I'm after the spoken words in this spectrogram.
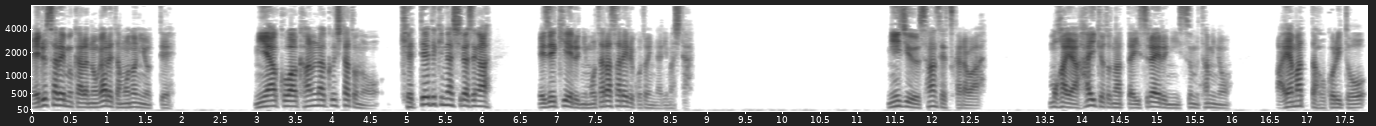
エルサレムから逃れた者によって、都は陥落したとの決定的な知らせがエゼキエルにもたらされることになりました。23節からは、もはや廃墟となったイスラエルに住む民の誤った誇りと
